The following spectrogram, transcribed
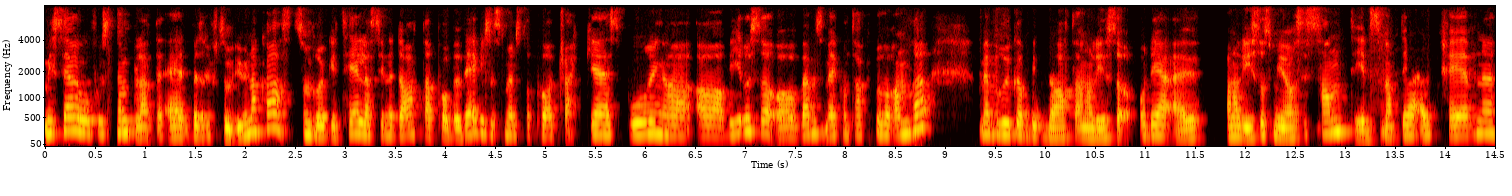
Vi ser jo f.eks. at det er et bedrift som Unacast som bruker Telia sine data på bevegelsesmønster på å tracke sporing av, av viruset og hvem som er i kontakt med hverandre, med bruk av big data-analyser. Og det er òg analyser som gjøres i sanntid, sånn at det er krevende,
